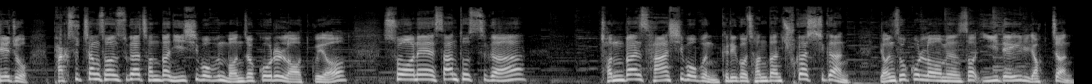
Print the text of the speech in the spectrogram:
제주 박수창 선수가 전반 25분 먼저 골을 넣었고요. 수원의 산토스가 전반 45분 그리고 전반 추가 시간 연속골 넣으면서 2대1 역전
